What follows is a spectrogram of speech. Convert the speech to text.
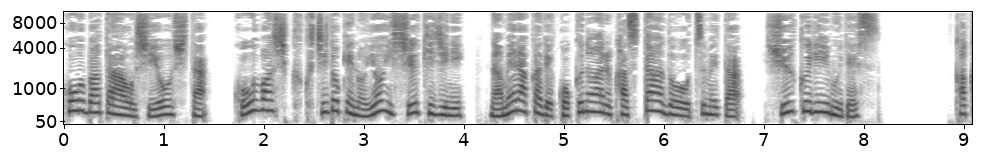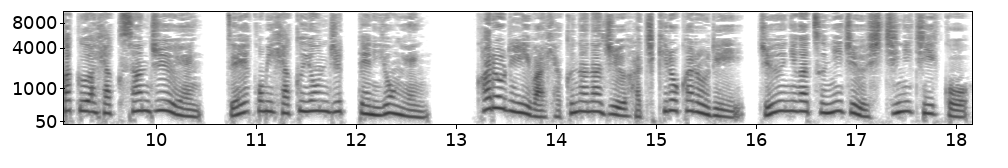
酵バターを使用した香ばしく口どけの良いシュー生地に滑らかでコクのあるカスタードを詰めたシュークリームです。価格は130円、税込み140.4円。カロリーは178キロカロリー、12月27日以降、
